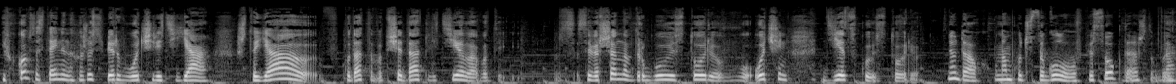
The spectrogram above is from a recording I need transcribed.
и в каком состоянии нахожусь в первую очередь я, что я куда-то вообще, да, отлетела, вот совершенно в другую историю, в очень детскую историю. Ну да, нам хочется голову в песок, да, чтобы да.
